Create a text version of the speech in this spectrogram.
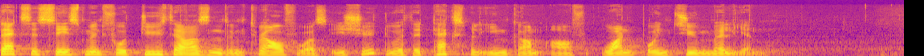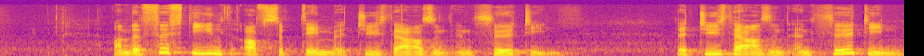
tax assessment for 2012 was issued with a taxable income of 1.2 million. On the 15th of September 2013, the 2013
